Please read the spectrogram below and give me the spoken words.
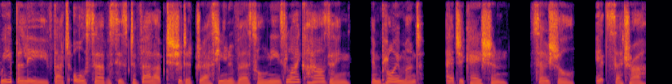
we believe that all services developed should address universal needs like housing, employment, education, social, etc.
